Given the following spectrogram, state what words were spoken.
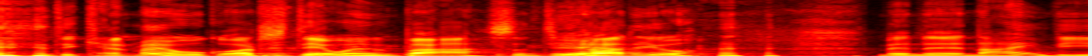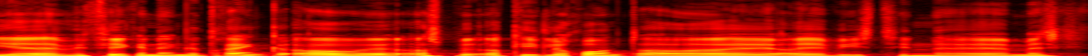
det kan man jo godt. Det er jo en bar, så de Ja. har det jo. Men øh, nej, vi, øh, vi fik en enkelt drink og, øh, og, spil, og gik lidt rundt, og, øh, og jeg viste hende øh, mas-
